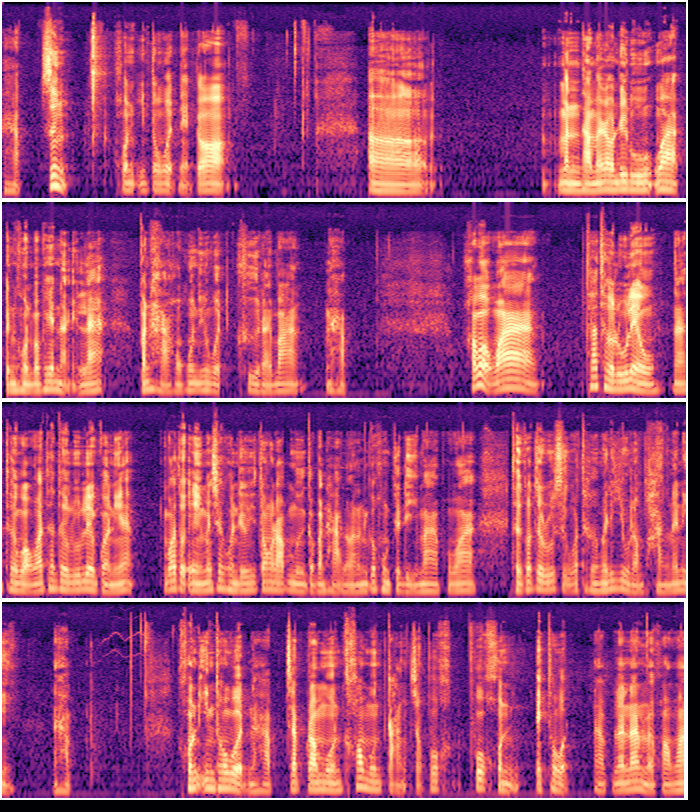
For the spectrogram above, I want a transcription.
นะครับ ซึ่งคนอินโทรเวิร์ดเนี่ยก็ เอ่อมันทำให้เราได้รู้ว่าเป็นคนประเภทไหนและปัญหาของคนอินโทรเวิร์ดคืออะไรบ้างนะครับ เขาบอกว่าถ้าเธอรู้เร็วนะเธอบอกว่าถ้าเธอรู้เร็วกว่านี้ว่าตัวเองไม่ใช่คนเดียวที่ต้องรับมือกับปัญหาเหล่านั้นก็คงจะดีมาก เพราะว่าเธอก็จะรู้สึกว่าเธอไม่ได้อยู่ลำพังนั่นเองนะครับ คน introvert นะครับ จะประมวลข้อมูลต่างจากพวกพวกคน extrovert นะครับและนั่นหมายความว่า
